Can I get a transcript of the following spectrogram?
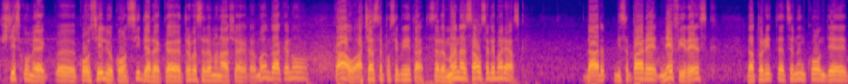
știți cum e, Consiliul consideră că trebuie să rămână așa, rămân, dacă nu, că au această posibilitate, să rămână sau să le mărească. Dar mi se pare nefiresc, datorită ținând cont de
